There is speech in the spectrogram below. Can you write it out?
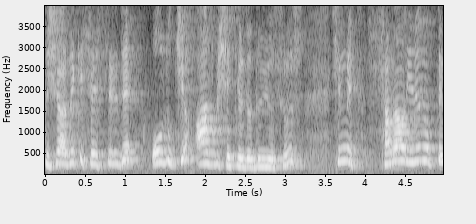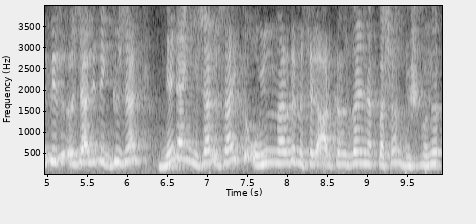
dışarıdaki sesleri de oldukça az bir şekilde duyuyorsunuz. Şimdi sanal 7.1 özelliği de güzel. Neden güzel? Özellikle oyunlarda mesela arkanızdan yaklaşan düşmanı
